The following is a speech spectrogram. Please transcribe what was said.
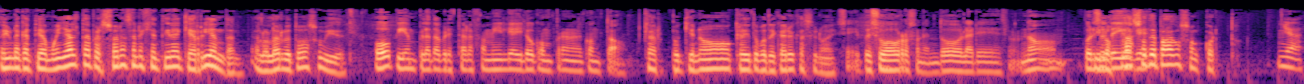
hay una cantidad muy alta de personas en Argentina que arriendan a lo largo de toda su vida. O piden plata prestada a la familia y lo compran al contado. Claro, porque no crédito hipotecario casi no hay. Sí, pues sus ahorros son en dólares. No, por eso y los plazos de pago son cortos. Ya.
